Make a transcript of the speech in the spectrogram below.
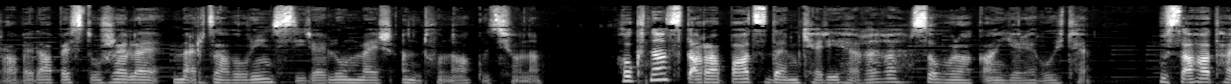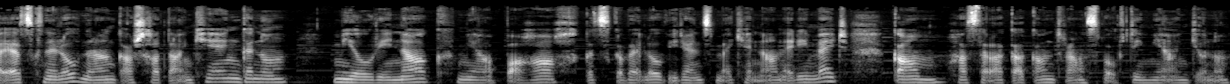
առավելապես դժել է մերձավորին սիրելու մեր ընտունակությունը։ Հոգնած տարապած դեմքերի հեղեղը սովորական երևույթ է Հուսահատ հայացքներով նրանք աշխատանքի են գնում, միօրինակ, միապաղաղ կծկվելով իրենց մեքենաների մեջ կամ հասարակական տրանսպորտի մի անկյունում։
